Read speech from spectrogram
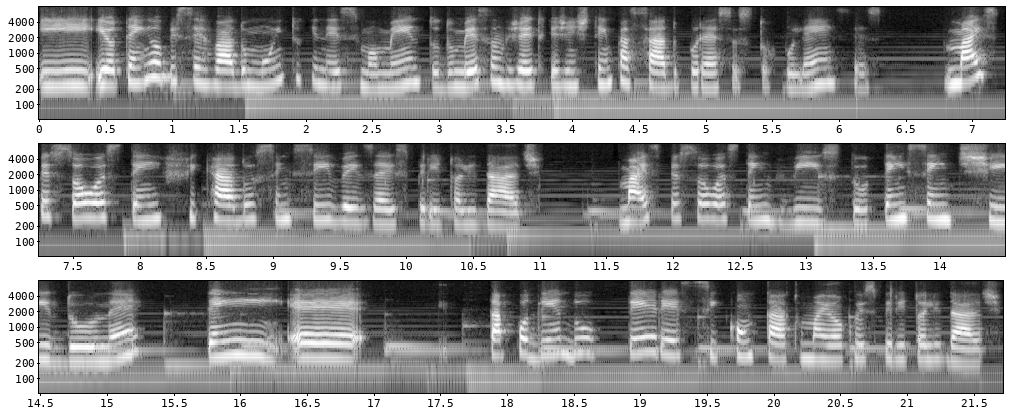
E eu tenho observado muito que nesse momento, do mesmo jeito que a gente tem passado por essas turbulências, mais pessoas têm ficado sensíveis à espiritualidade mais pessoas têm visto, têm sentido, né? Tem é, tá podendo ter esse contato maior com a espiritualidade.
